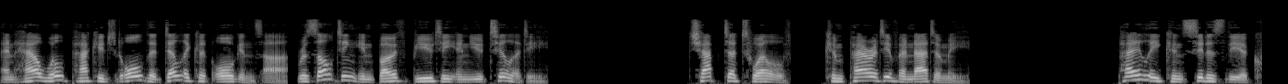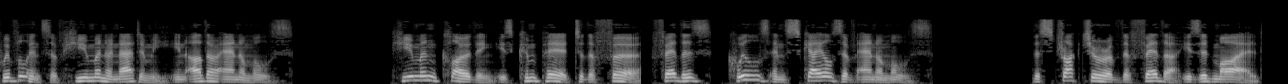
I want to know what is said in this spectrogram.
and how well packaged all the delicate organs are, resulting in both beauty and utility. Chapter 12. Comparative anatomy Paley considers the equivalence of human anatomy in other animals. Human clothing is compared to the fur, feathers, quills and scales of animals. The structure of the feather is admired,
